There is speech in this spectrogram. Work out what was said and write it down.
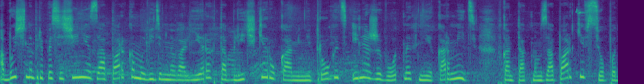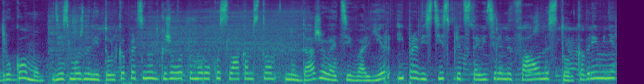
Обычно при посещении зоопарка мы видим на вольерах таблички «Руками не трогать» или «Животных не кормить». В контактном зоопарке все по-другому. Здесь можно не только протянуть к животному руку с лакомством, но даже войти в вольер и провести с представителями фауны столько времени,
